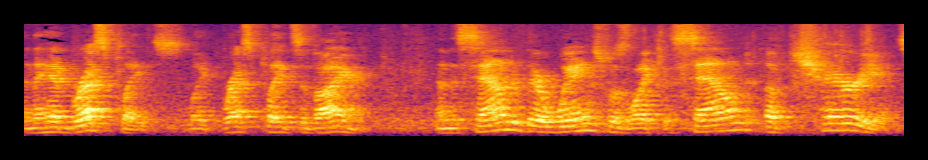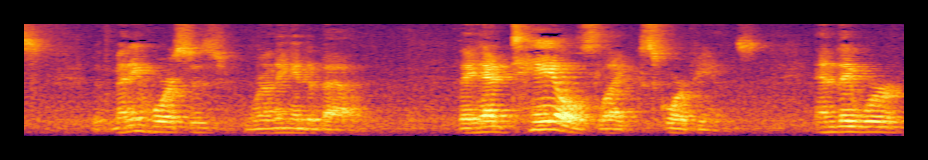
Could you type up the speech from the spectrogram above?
And they had breastplates like breastplates of iron. And the sound of their wings was like the sound of chariots with many horses running into battle. They had tails like scorpions, and they were,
